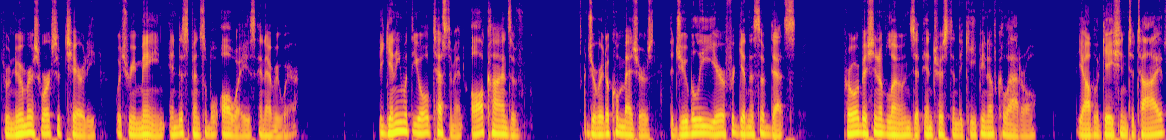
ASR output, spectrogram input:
through numerous works of charity which remain indispensable always and everywhere. Beginning with the Old Testament, all kinds of juridical measures, the Jubilee year forgiveness of debts, prohibition of loans at interest and the keeping of collateral, the obligation to tithe,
